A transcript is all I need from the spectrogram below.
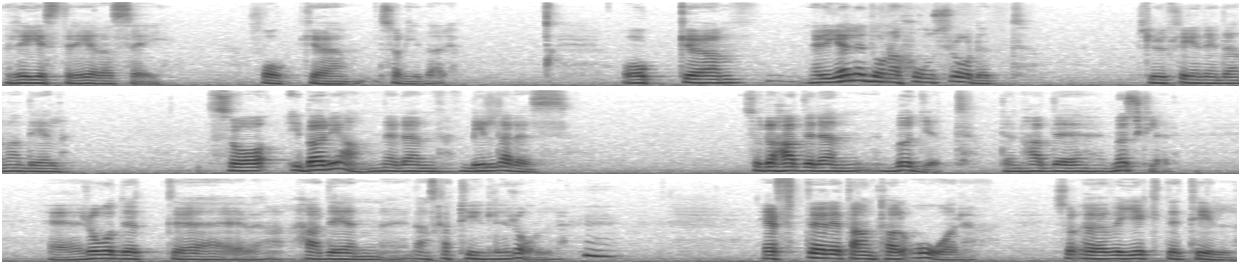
registrera sig och eh, så vidare. Och eh, när det gäller donationsrådet, slutligen i denna del, så i början när den bildades så då hade den budget, den hade muskler. Eh, rådet eh, hade en ganska tydlig roll. Mm. Efter ett antal år så övergick det till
